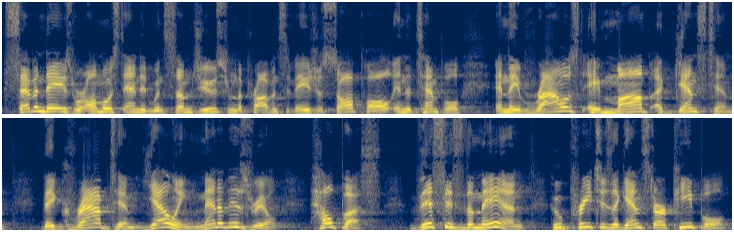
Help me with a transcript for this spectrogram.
Seven days were almost ended when some Jews from the province of Asia saw Paul in the temple, and they roused a mob against him. They grabbed him, yelling, Men of Israel, help us. This is the man who preaches against our people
